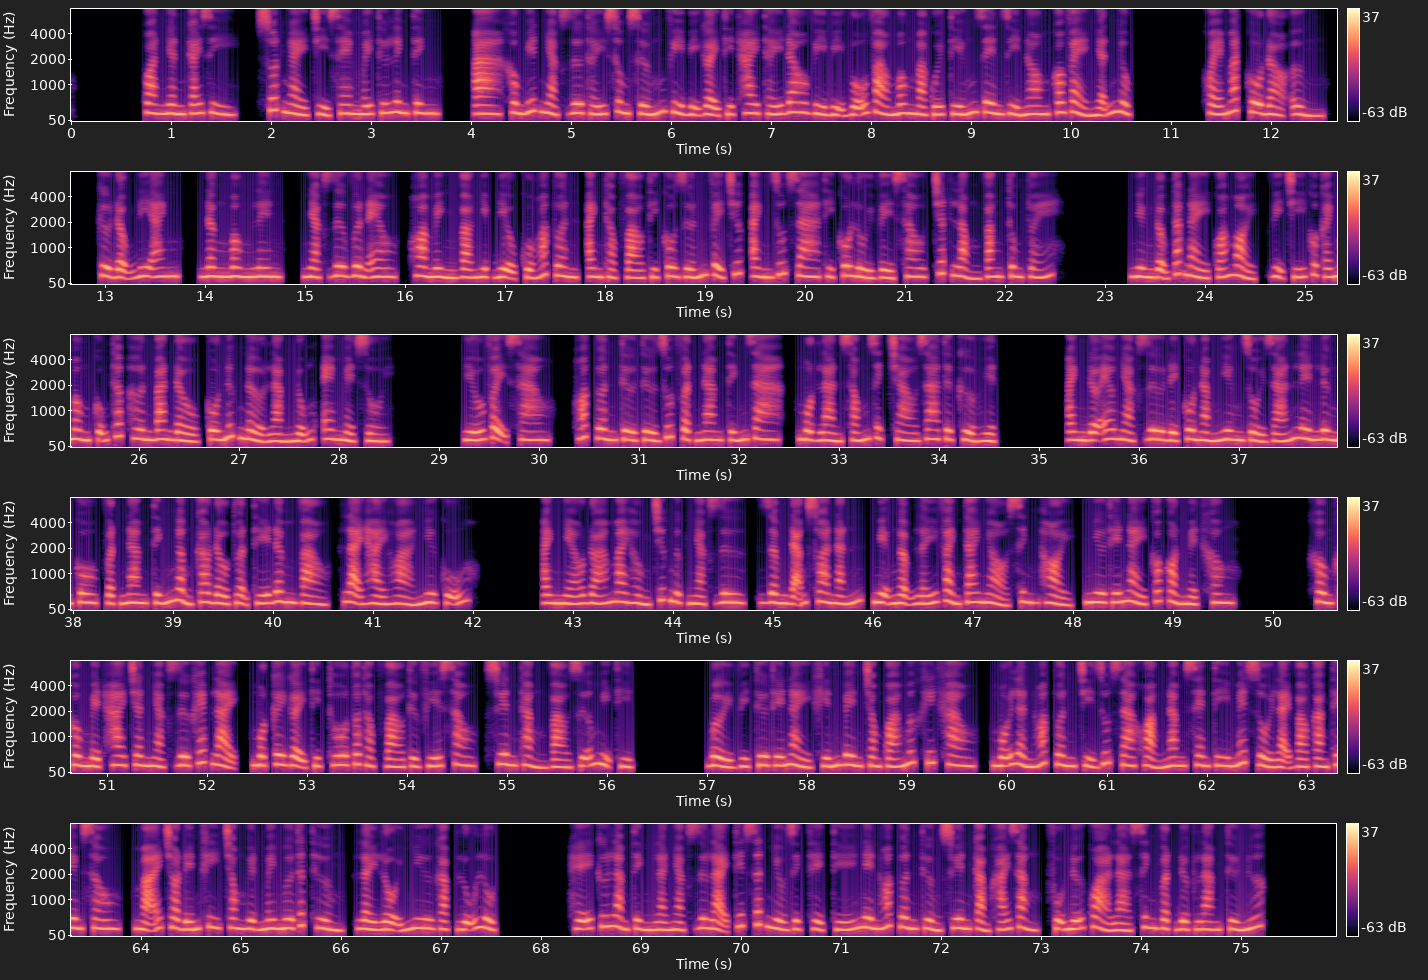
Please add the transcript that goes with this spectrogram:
Quan nhân cái gì, suốt ngày chỉ xem mấy thứ linh tinh. a không biết nhạc dư thấy sung sướng vì bị gậy thịt hay thấy đau vì bị vỗ vào mông mà cuối tiếng rên gì non có vẻ nhẫn nhục. Khóe mắt cô đỏ ửng, cử động đi anh, nâng mông lên, nhạc dư vươn eo, hòa mình vào nhịp điệu của Hoắc Tuân, anh thọc vào thì cô dướn về trước, anh rút ra thì cô lùi về sau, chất lỏng văng tung tóe. Nhưng động tác này quá mỏi, vị trí của cái mông cũng thấp hơn ban đầu, cô nức nở làm nũng em mệt rồi. Yếu vậy sao? Hoắc Tuân từ từ rút vật nam tính ra, một làn sóng dịch trào ra từ cửa huyệt. Anh đỡ eo nhạc dư để cô nằm nghiêng rồi dán lên lưng cô, vật nam tính ngẩng cao đầu thuận thế đâm vào, lại hài hòa như cũ. Anh nhéo đóa mai hồng trước ngực nhạc dư, dâm đãng xoa nắn, miệng ngậm lấy vành tai nhỏ xinh hỏi, như thế này có còn mệt không? Không không mệt hai chân nhạc dư khép lại, một cây gậy thịt thô to thọc vào từ phía sau, xuyên thẳng vào giữa mị thịt. Bởi vì tư thế này khiến bên trong quá mức khít khao, mỗi lần Hoắc Tuân chỉ rút ra khoảng 5cm rồi lại vào càng thêm sâu, mãi cho đến khi trong huyệt mây mưa thất thường, lầy lội như gặp lũ lụt. Hễ cứ làm tình là nhạc dư lại tiết rất nhiều dịch thể thế nên Hoắc Tuân thường xuyên cảm khái rằng phụ nữ quả là sinh vật được làm từ nước.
